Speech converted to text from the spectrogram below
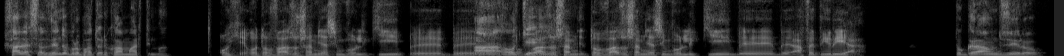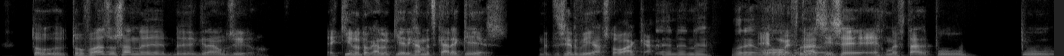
Χάλασε, αλλά δεν είναι το προπατορικό αμάρτημα. Όχι, εγώ το βάζω σαν μια συμβολική. Ε, ε, Α, okay. το, βάζω σαν, το βάζω σαν μια συμβολική ε, αφετηρία. Το ground zero το, το βάζω σαν ε, ground zero. Εκείνο το καλοκαίρι είχαμε τις καρεκλιές με τη Σερβία στο ΆΚΑ. Ναι, ναι, ναι. Ωραίο. Έχουμε, φτάσει, σε, έχουμε φτάσει που, που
